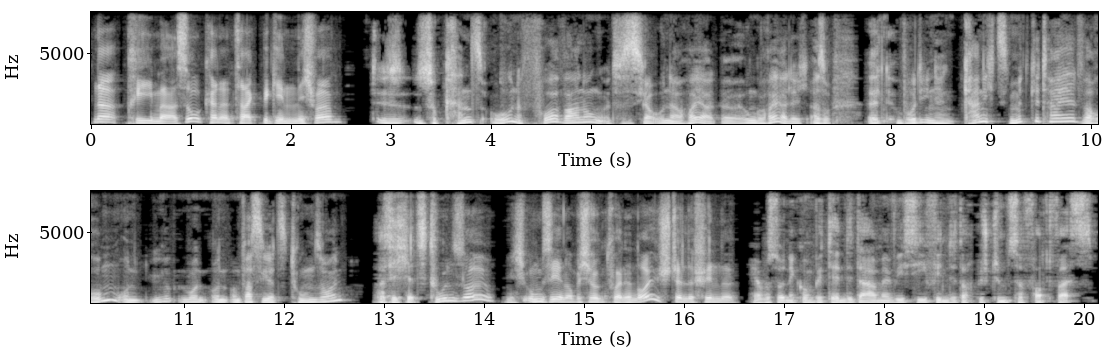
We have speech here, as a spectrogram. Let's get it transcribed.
Na, prima. So kann ein Tag beginnen, nicht wahr? So kann's ohne Vorwarnung, das ist ja unerheuer, äh, ungeheuerlich. Also äh, wurde Ihnen gar nichts mitgeteilt, warum und, und, und, und was Sie jetzt tun sollen? Was ich jetzt tun soll? Mich umsehen, ob ich irgendwo eine neue Stelle finde. Ja, aber so eine kompetente Dame wie Sie findet doch bestimmt sofort was.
